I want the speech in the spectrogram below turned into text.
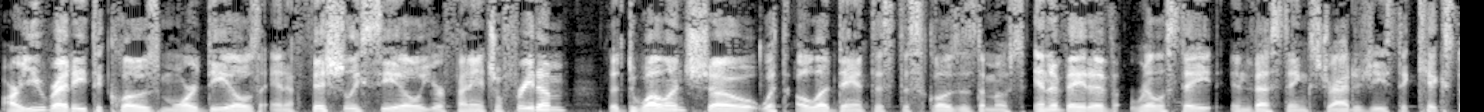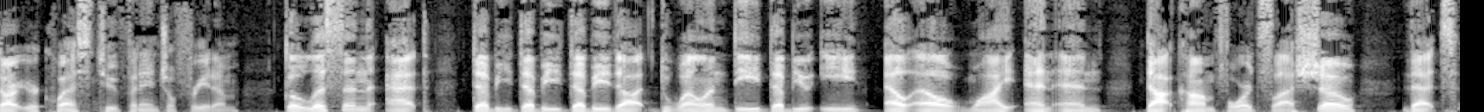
Are you ready to close more deals and officially seal your financial freedom? The Dwellynn Show with Ola Dantis discloses the most innovative real estate investing strategies to kickstart your quest to financial freedom. Go listen at www.dwellynn forward slash show. That's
